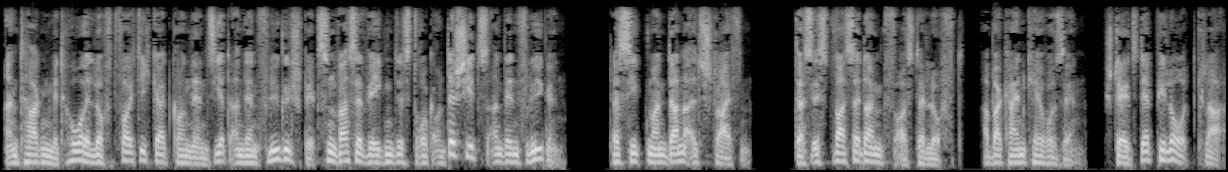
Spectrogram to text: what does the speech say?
An Tagen mit hoher Luftfeuchtigkeit kondensiert an den Flügelspitzen Wasser wegen des Druckunterschieds an den Flügeln. Das sieht man dann als Streifen. Das ist Wasserdampf aus der Luft, aber kein Kerosin, stellt der Pilot klar.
